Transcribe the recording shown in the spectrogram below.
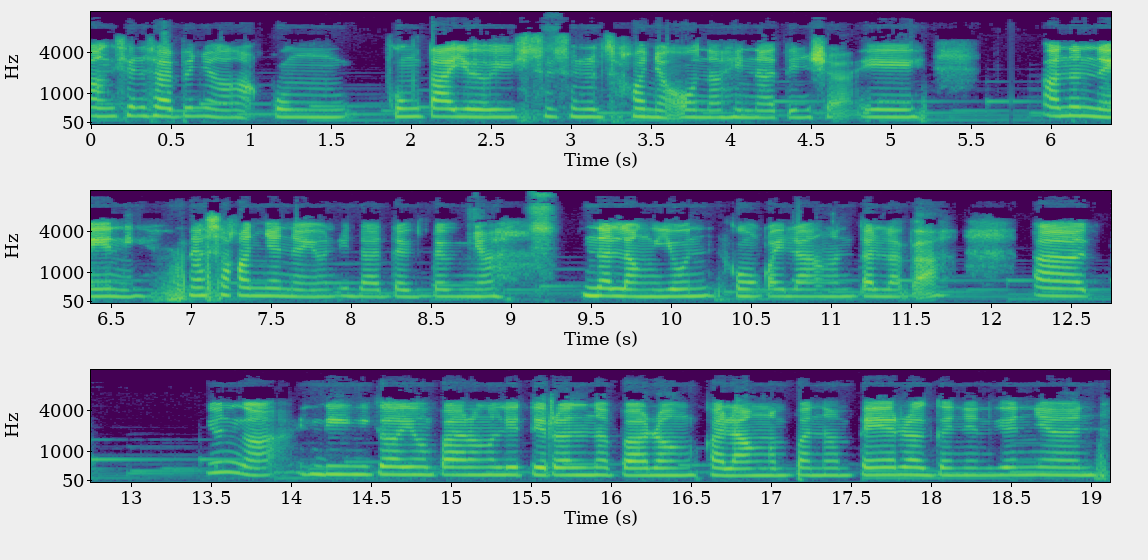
ang sinasabi niya kung kung tayo ay susunod sa kanya, unahin natin siya. Eh ano na yun eh, nasa kanya na yun, idadagdag niya na lang yun kung kailangan talaga. At yun nga, hindi ka yung parang literal na parang kailangan pa ng pera, ganyan-ganyan,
